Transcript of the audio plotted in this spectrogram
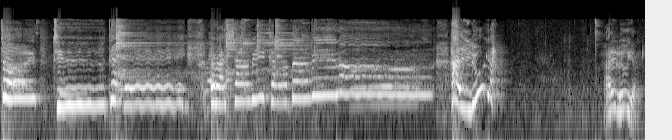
Toys today, where I shall recover Hallelujah. Hallelujah.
